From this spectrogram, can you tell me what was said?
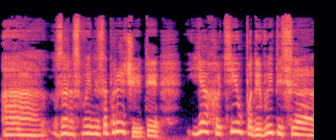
А зараз ви не заперечуєте. Я хотів подивитися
